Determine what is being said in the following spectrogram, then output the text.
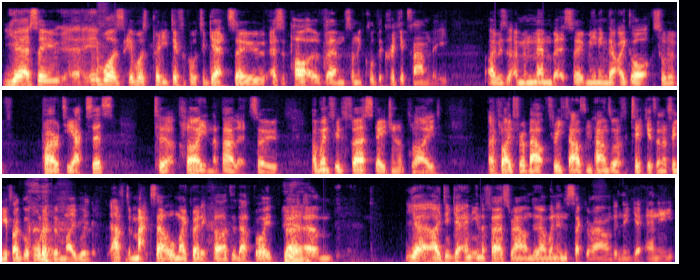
Yeah, so uh, it was it was pretty difficult to get. So as a part of um, something called the Cricket Family, I was I'm a member. So meaning that I got sort of priority access to apply in the ballot. So I went through the first stage and applied. I applied for about three thousand pounds worth of tickets, and I think if I got all of them, I would have to max out all my credit cards at that point. But Yeah. um, yeah, I didn't get any in the first round, and I went in the second round and didn't get any,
